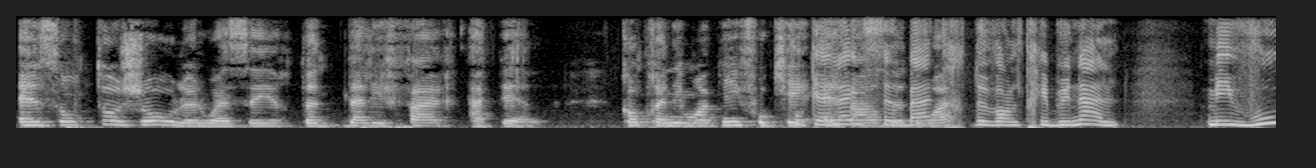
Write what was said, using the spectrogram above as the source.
elles ont toujours le loisir d'aller faire appel. Comprenez-moi bien, il faut qu'il y ait faut erreur se battre devant le tribunal. Mais vous,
